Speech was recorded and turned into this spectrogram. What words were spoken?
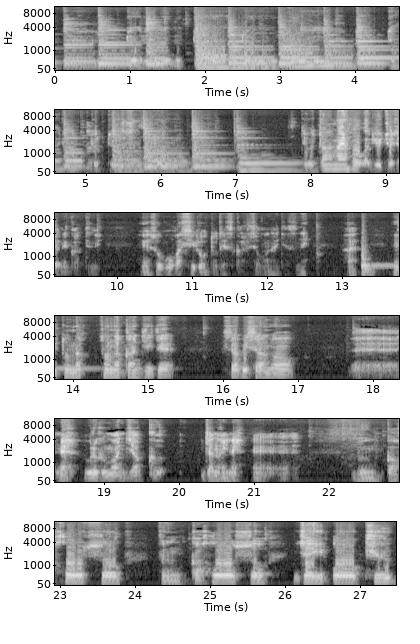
トゥルルルトゥトゥトゥトゥトゥトゥで歌わない方が流暢じゃねえかってね。えーそこが素人ですからしょうがないですね。はい。えー、そんな、そんな感じで、久々の、えー、ね、ウルフマンジャックじゃないね、えー、文化放送、文化放送、JOQR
